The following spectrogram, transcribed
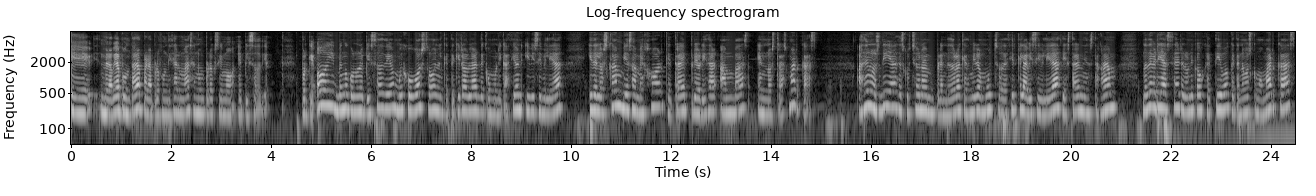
Eh, me la voy a apuntar para profundizar más en un próximo episodio. Porque hoy vengo con un episodio muy jugoso en el que te quiero hablar de comunicación y visibilidad y de los cambios a mejor que trae priorizar ambas en nuestras marcas. Hace unos días escuché a una emprendedora que admiro mucho decir que la visibilidad y estar en Instagram no debería ser el único objetivo que tenemos como marcas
